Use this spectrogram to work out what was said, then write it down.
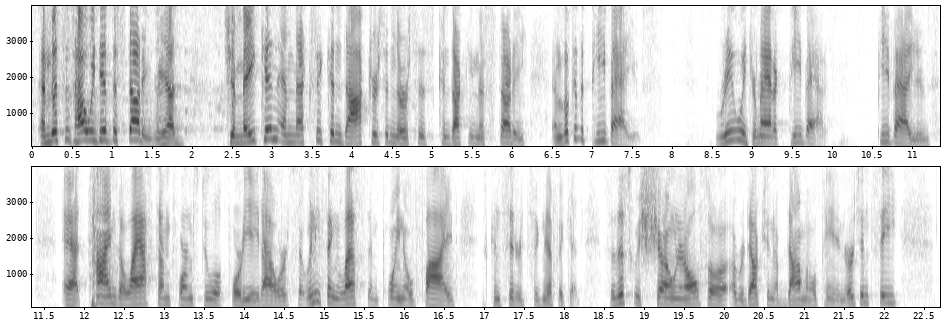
And this is how we did the study. We had Jamaican and Mexican doctors and nurses conducting this study, and look at the p values. Really dramatic p values at time to last unformed stool at 48 hours. So anything less than 0.05 is considered significant. So this was shown, and also a reduction of abdominal pain and urgency.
